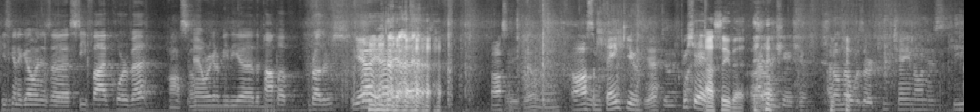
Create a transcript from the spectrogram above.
He's gonna go in his C5 Corvette, Awesome. and we're gonna be the uh, the pop-up brothers. Yeah, yeah, yeah. awesome. There you go, man. Awesome. Thank you. Yeah. Appreciate it. I see that. I appreciate you. I don't know, was there a keychain on this key?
